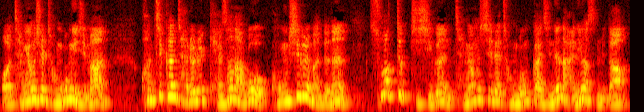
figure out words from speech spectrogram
어, 장영실 전공이지만 관측한 자료를 계산하고 공식을 만드는 수학적 지식은 장영실의 전공까지는 아니었습니다.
